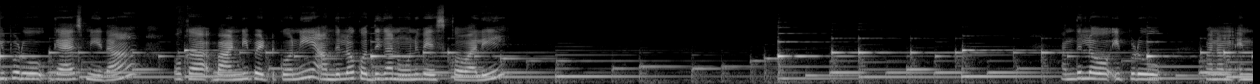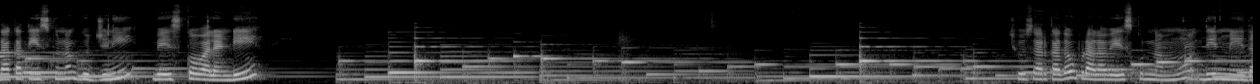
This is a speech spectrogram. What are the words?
ఇప్పుడు గ్యాస్ మీద ఒక బాండి పెట్టుకొని అందులో కొద్దిగా నూనె వేసుకోవాలి. అందులో ఇప్పుడు మనం ఇందాక తీసుకున్న గుజ్జుని వేసుకోవాలండి. చూసారు కదా ఇప్పుడు అలా వేసుకున్నాము. దీని మీద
